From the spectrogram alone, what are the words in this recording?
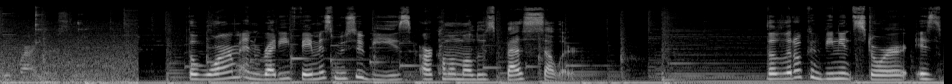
before I go to sleep. The warm and ready famous musubis are Kamamalu's best seller. The little convenience store is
